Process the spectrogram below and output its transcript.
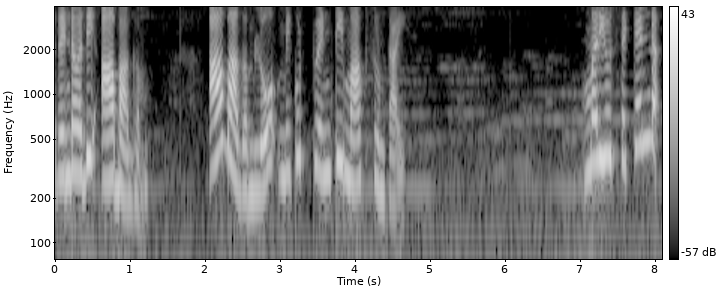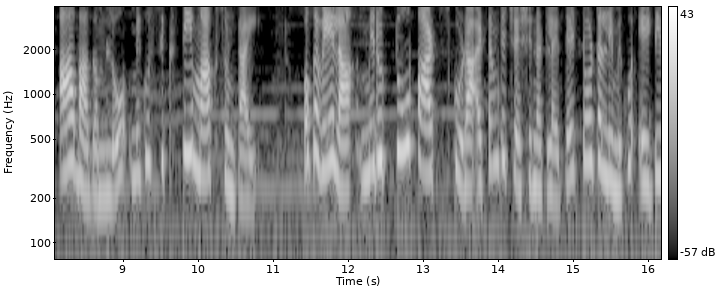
రెండవది ఆ భాగం. ఆ భాగంలో మీకు ట్వంటీ మార్క్స్ ఉంటాయి. మరియు సెకండ్ ఆ భాగంలో మీకు సిక్స్టీ మార్క్స్ ఉంటాయి. ఒకవేళ మీరు టూ పార్ట్స్ కూడా అటెంప్ట్ చేసినట్లయితే టోటల్లీ మీకు ఎయిటీ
